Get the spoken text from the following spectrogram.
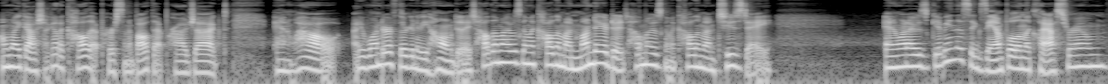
oh my gosh, I got to call that person about that project. And wow, I wonder if they're going to be home. Did I tell them I was going to call them on Monday or did I tell them I was going to call them on Tuesday? And when I was giving this example in the classroom,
